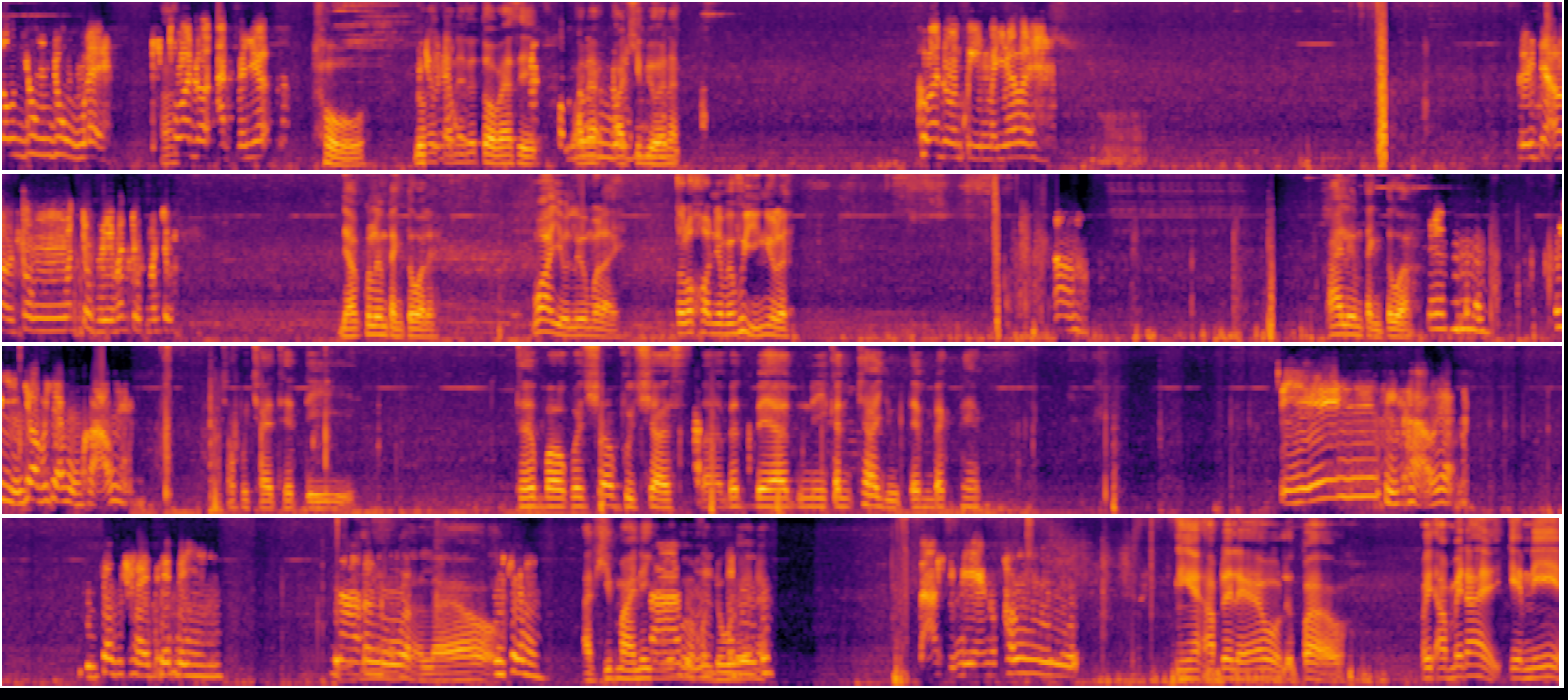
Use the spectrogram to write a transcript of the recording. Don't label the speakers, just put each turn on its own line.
ต้องยุ่งยุ่งๆเว้ย
ฮะ
เพราะว่าโดนอัดไปเยอะ
โหรู้ไหมตอนนี้รู้ตัวแม่สิตอนนี้อัดคลิปอยู่นะ
เพราะว่าโดนตีนมาเยอะเลยหรือจะเอาตรงวัดจุกหรือวัดจุกวัดจุก
เดี๋ยวกูลืมแต่งตัวเลย ว่าอยู่ลืมอะไร ตัวละครยังเป็นผู้หญิงอยู่เลย
อ้าว
ไอ้ายลืมแต่งตัว
นี่ผู้หญิงชอบผู้ชายผมขาว
ชอบผู้ชายเท็ดดี้เธอบอกว่าชอบผู้ชายสไตล์แบดแบดๆนี่กัญชาอยู่เต็มแบ็คแพ็ค
สีสีขาวเนี่ยชอบผู้ชายเทสดีหน้าต้องดูแบบ
แล้ว
เข้ม
อัดคลิปมานี่ยังไม่เพื่อคนดูเลยเนี่ย
ตาสีแดงก็พู
นี่ไงอัพได้แล้วหรือเปล่าเฮ้ยอัพไม่ได้เกมนี้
